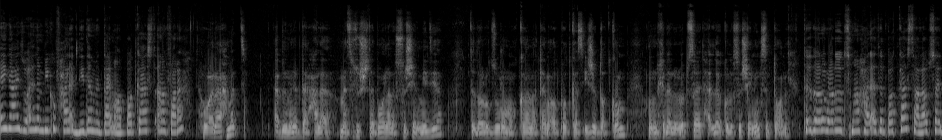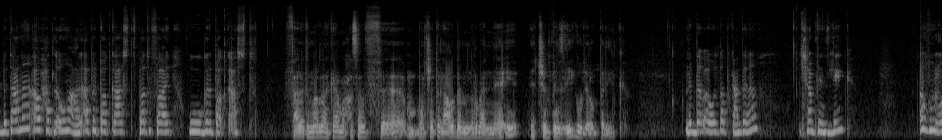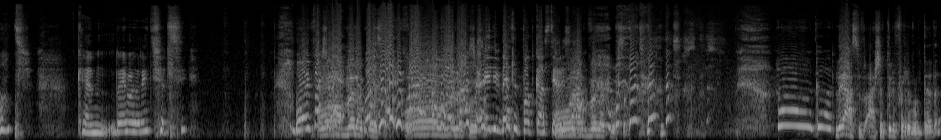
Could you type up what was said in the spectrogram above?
hi guys واهلا بيكم في حلقة جديدة من Time Out Podcast أنا فرح. وأنا أحمد. قبل ما نبدأ الحلقة ما تنسوش تتابعونا على ال social media. تقدروا تزوروا موقعنا Time Out Podcast Egypt dot com ومن خلال ال website هتلاقوا كل ال social links بتوعنا. تقدروا برضو تسمعوا حلقات البودكاست على ال website بتاعنا أو هتلاقوها على Apple Podcasts Spotify و Google Podcasts في حلقة النهارده هنتكلم عن حصل في ماتشات العودة من ربع النهائي ال Champions League وال Europa League نبدأ بأول topic عندنا ال Champions League أول ماتش. كان ريال مدريد تشيلسي. ما ينفعش وربنا ما كوسة. ينفعش وربنا كوسة. هي دي بداية البودكاست يعني صراحة. وربنا oh God ليه عشب- عشبتوني في الريمونتادا؟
